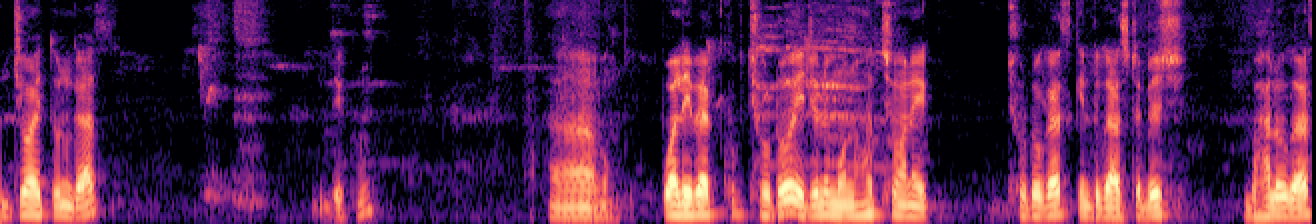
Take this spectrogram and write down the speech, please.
জয়তুন গাছ। দেখুন। পলিব্যাগ খুব ছোট এই জন্য মনে হচ্ছে অনেক ছোট গাছ, কিন্তু গাছটা বেশ ভালো গাছ।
